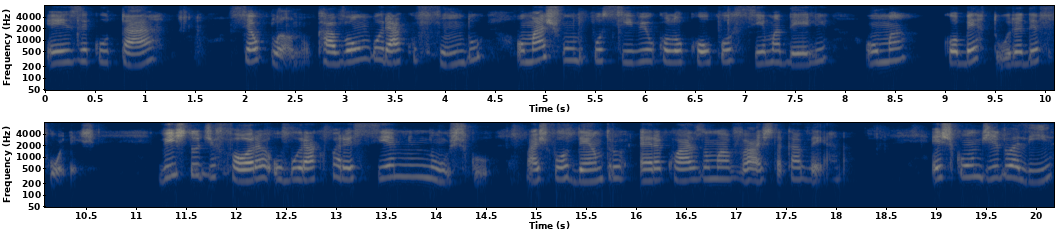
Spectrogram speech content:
Executar seu plano. Cavou um buraco fundo, o mais fundo possível, e colocou por cima dele uma cobertura de folhas. Visto de fora, o buraco parecia minúsculo, mas por dentro era quase uma vasta caverna. Escondido ali,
